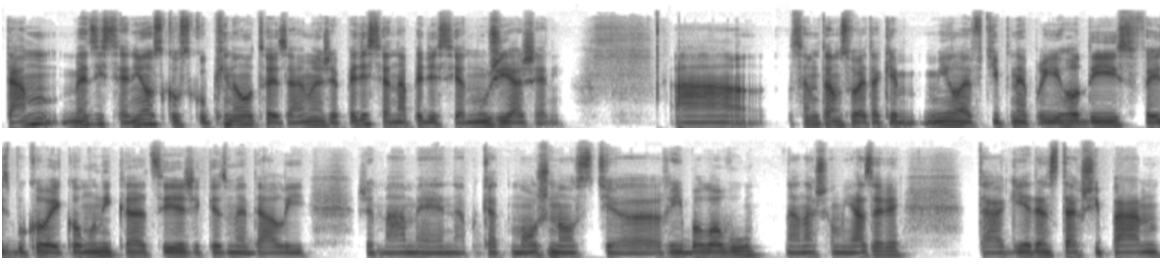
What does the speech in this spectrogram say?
tam medzi seniorskou skupinou, to je zaujímavé, že 50 na 50 muži a ženy. A sem tam sú aj také milé vtipné príhody z facebookovej komunikácie, že keď sme dali, že máme napríklad možnosť e, rybolovu na našom jazere, tak jeden starší pán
